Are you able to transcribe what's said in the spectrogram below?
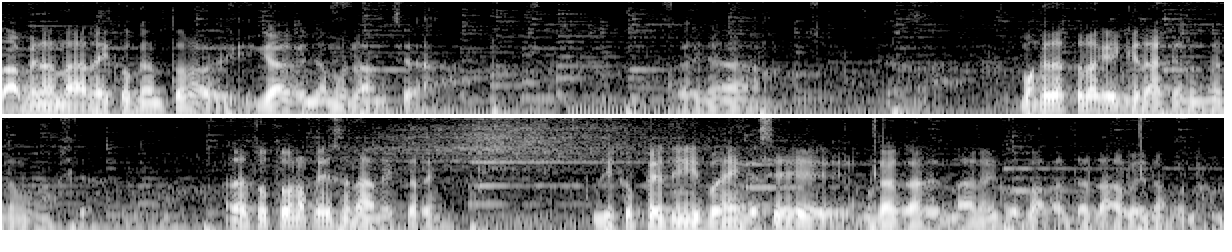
Sabi ng nanay ko, ganito raw eh. Igaganyan mo lang siya. Ganyan. Yeah. Maganda talaga yung ginaganon-ganon mo siya. Natutunan kayo sa nanay ko rin. Hindi ko pwedeng ibahin kasi magagalit nanay ko, baka dalawin ako nun.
